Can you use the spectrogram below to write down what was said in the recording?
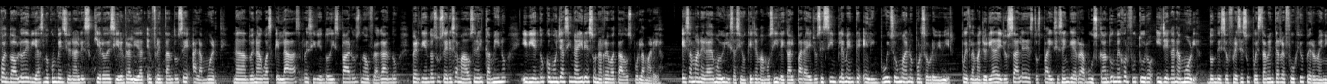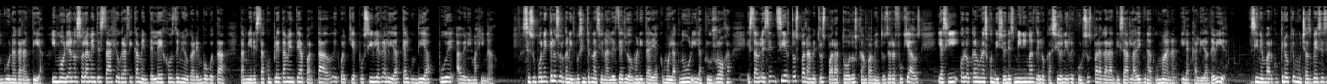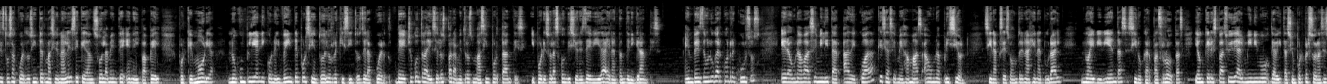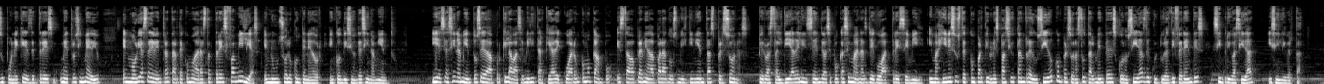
Cuando hablo de vías no convencionales, quiero decir en realidad enfrentándose a la muerte, nadando en aguas heladas, recibiendo disparos, naufragando, perdiendo a sus seres amados en el camino y viendo cómo ya sin aire son arrebatados por la marea. Esa manera de movilización que llamamos ilegal para ellos es simplemente el impulso humano por sobrevivir, pues la mayoría de ellos sale de estos países en guerra buscando un mejor futuro y llegan a Moria, donde se ofrece supuestamente refugio pero no hay ninguna garantía. Y Moria no solamente está geográficamente lejos de mi hogar en Bogotá, también está completamente apartado de cualquier posible realidad que algún día pude haber imaginado. Se supone que los organismos internacionales de ayuda humanitaria como la ACNUR y la Cruz Roja establecen ciertos parámetros para todos los campamentos de refugiados y así colocan unas condiciones mínimas de locación y recursos para garantizar la dignidad humana y la calidad de vida. Sin embargo, creo que muchas veces estos acuerdos internacionales se quedan solamente en el papel porque Moria no cumplía ni con el 20% de los requisitos del acuerdo. De hecho, contradice los parámetros más importantes y por eso las condiciones de vida eran tan denigrantes. En vez de un lugar con recursos, era una base militar adecuada que se asemeja más a una prisión, sin acceso a un drenaje natural, no hay viviendas, sino carpas rotas, y aunque el espacio ideal mínimo de habitación por persona se supone que es de 3 metros y medio, en Moria se deben tratar de acomodar hasta tres familias en un solo contenedor, en condición de hacinamiento. Y ese hacinamiento se da porque la base militar que adecuaron como campo estaba planeada para 2.500 personas, pero hasta el día del incendio hace pocas semanas llegó a 13.000. Imagínese usted compartir un espacio tan reducido con personas totalmente desconocidas de culturas diferentes, sin privacidad y sin libertad.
